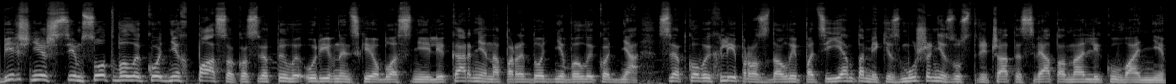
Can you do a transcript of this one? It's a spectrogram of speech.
Більш ніж 700 великодніх пасок освятили у Рівненській обласній лікарні напередодні Великодня. Святковий хліб роздали пацієнтам, які змушені зустрічати свято на лікуванні.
